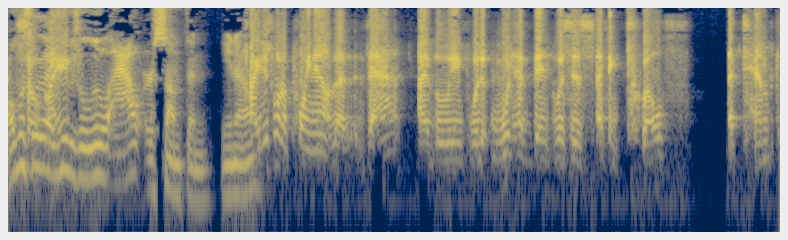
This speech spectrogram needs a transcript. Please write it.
almost so like I, he was a little out or something, you know? I just want to point out that that I believe would would have been was his I think twelfth attempt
